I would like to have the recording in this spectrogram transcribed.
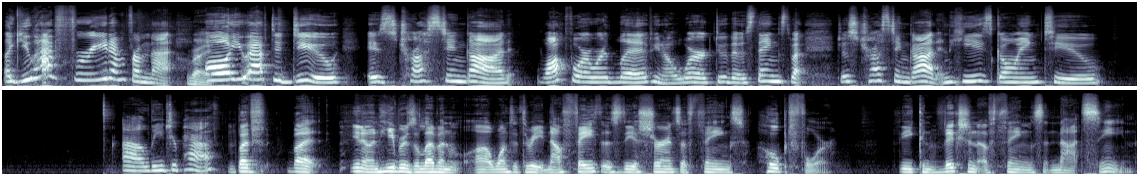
Like you have freedom from that. Right. All you have to do is trust in God, walk forward, live, you know, work, do those things, but just trust in God, and He's going to uh, lead your path. But but you know in Hebrews 11 uh, 1 to 3 now faith is the assurance of things hoped for the conviction of things not seen.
